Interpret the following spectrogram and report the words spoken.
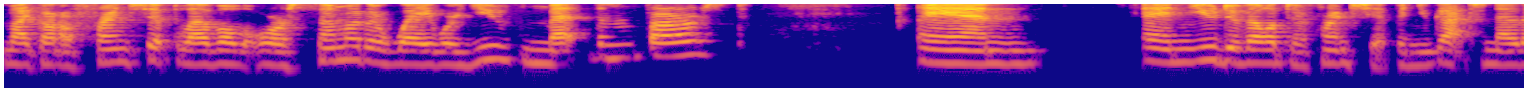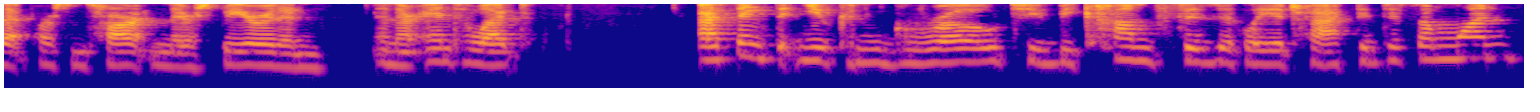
like on a friendship level or some other way where you've met them first and and you developed a friendship and you got to know that person's heart and their spirit and and their intellect I think that you can grow to become physically attracted to someone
